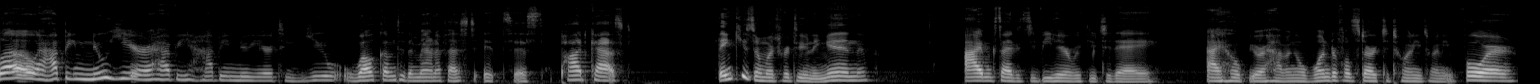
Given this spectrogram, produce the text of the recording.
Hello, happy new year. Happy, happy new year to you. Welcome to the Manifest It Sis podcast. Thank you so much for tuning in. I'm excited to be here with you today. I hope you're having a wonderful start to 2024.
